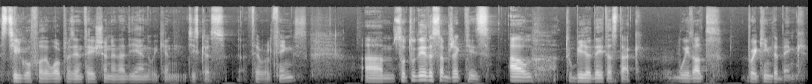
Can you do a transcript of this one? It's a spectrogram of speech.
still go for the whole presentation, and at the end we can discuss several things. Um, so today the subject is how to build a data stack without breaking the bank.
